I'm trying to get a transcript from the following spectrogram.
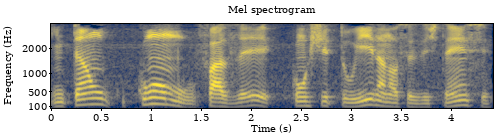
Então, como fazer, constituir na nossa existência,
